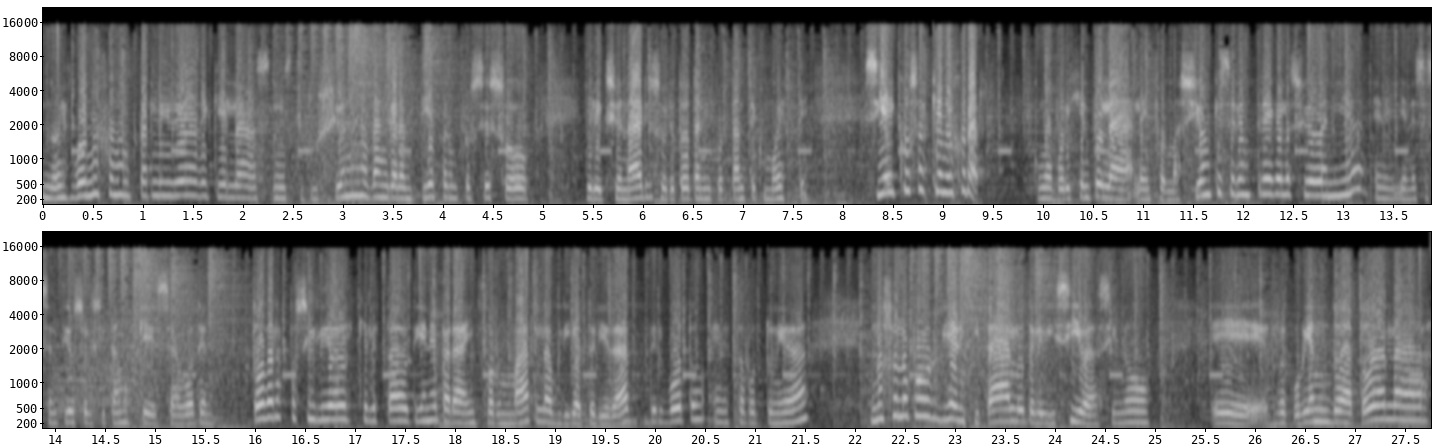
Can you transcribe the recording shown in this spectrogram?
No es bueno fomentar la idea de que las instituciones no dan garantías para un proceso eleccionario, sobre todo tan importante como este. Sí hay cosas que mejorar, como por ejemplo la, información que se le entrega a la ciudadanía, y en ese sentido solicitamos que se agoten todas las posibilidades que el Estado tiene para informar la obligatoriedad del voto en esta oportunidad, no solo por vía digital o televisiva, sino eh, recurriendo a todas las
